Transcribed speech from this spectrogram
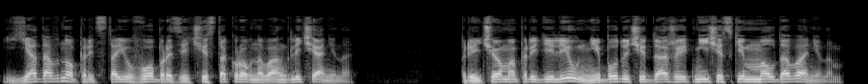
я давно предстаю в образе чистокровного англичанина. Причем определил, не будучи даже этническим молдаванином,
